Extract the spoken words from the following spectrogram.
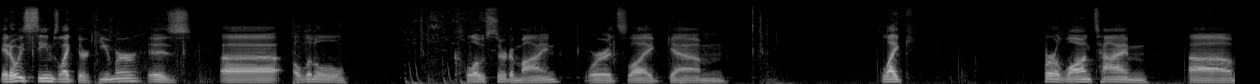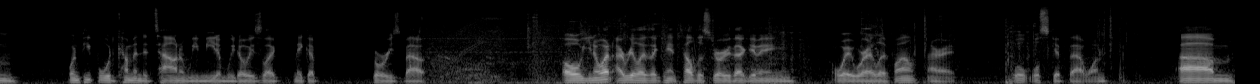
it always seems like their humor is uh, a little closer to mine, where it's like, um, like for a long time, um, when people would come into town and we meet them, we'd always like make up stories about Oh, you know what? I realize I can't tell the story without giving away where I live. Well, all right. We'll, we'll skip that one. Um,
